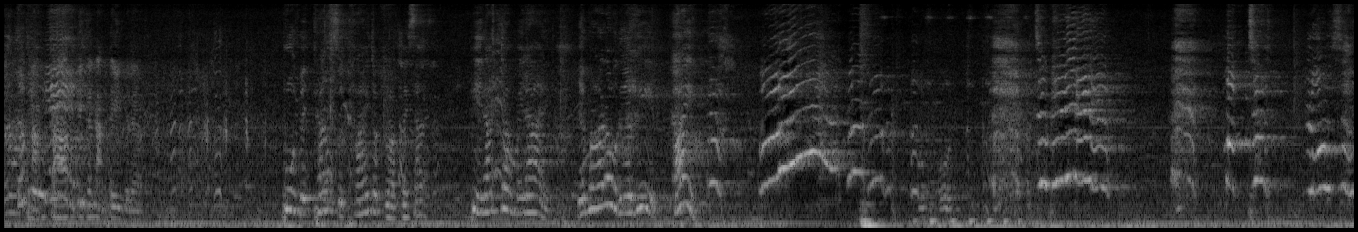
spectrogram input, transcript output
แล้วมันหนังตามติดกันหนักตีนไปแล้ว พูดเป็นครั้งสุดท้ายจะกลับไปซะ พี่รักเจ้าไม่ได้ อย่ามาเล่าเรือพี่ ไป เจ้าพี่ผมจะรู้สึก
